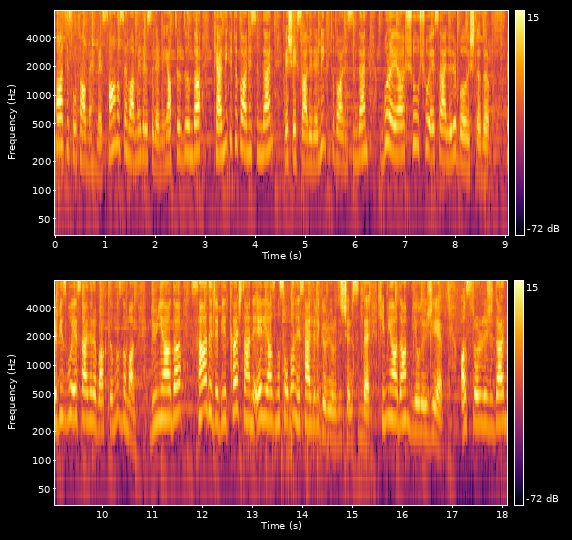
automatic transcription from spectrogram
Fatih Sultan Mehmet Sahn-ı Seman medreselerini yaptırdığında kendi kütüphanesinden ve şehzadelerinin kütüphanesinden buraya şu şu eserleri bağışladı. Ve biz bu eserlere baktığımız zaman dünyada sadece birkaç tane el yazması olan eserleri görüyoruz içerisinde. Kimyadan biyolojiye, astrolojiden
